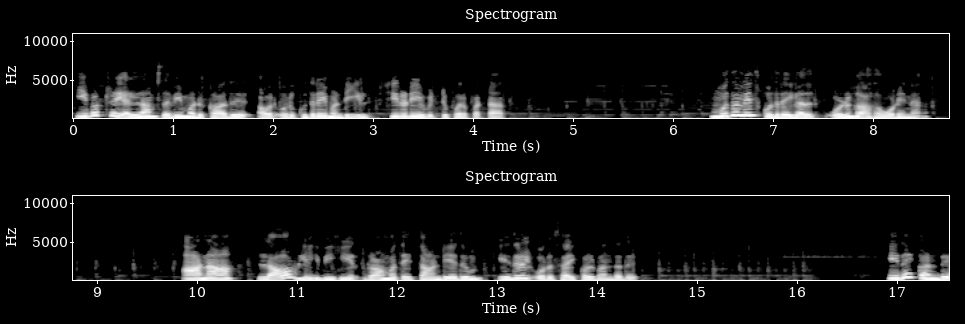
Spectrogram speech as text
இவற்றை எல்லாம் செவிமடுக்காது அவர் ஒரு குதிரை வண்டியில் ஷீரடியை விட்டு புறப்பட்டார். முதலில் குதிரைகள் ஒழுங்காக ஓடின. ஆனா லாவ் லீ விஹீர் கிராமத்தை தாண்டியதும் எதிரில் ஒரு சைக்கிள் வந்தது. இதை கண்டு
